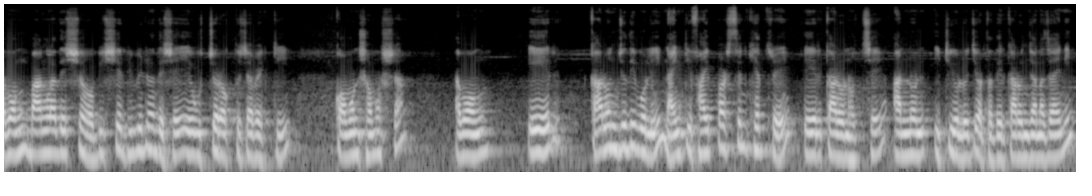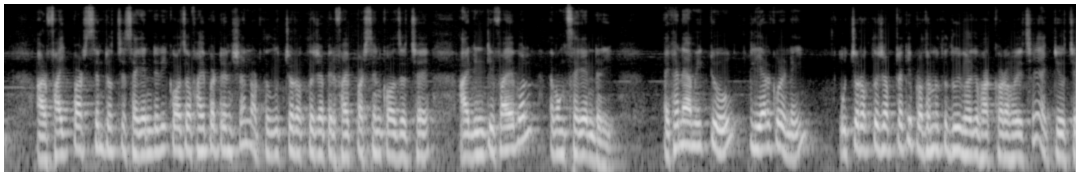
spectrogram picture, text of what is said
এবং বাংলাদেশ সহ বিশ্বের বিভিন্ন দেশে এই উচ্চ রক্তচাপ একটি কমন সমস্যা এবং এর কারণ যদি বলি নাইনটি ফাইভ পার্সেন্ট ক্ষেত্রে এর কারণ হচ্ছে আননোন ইটিওলজি অর্থাৎ এর কারণ জানা যায়নি। আর ফাইভ পার্সেন্ট হচ্ছে সেকেন্ডারি কজ অফ হাইপারটেনশন অর্থাৎ উচ্চ রক্তচাপের ফাইভ পার্সেন্ট কজ হচ্ছে আইডেন্টিফায়েবল এবং সেকেন্ডারি এখানে আমি একটু ক্লিয়ার করে নেই, উচ্চ রক্তচাপটাকে প্রধানত দুই ভাগে ভাগ করা হয়েছে, একটি হচ্ছে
